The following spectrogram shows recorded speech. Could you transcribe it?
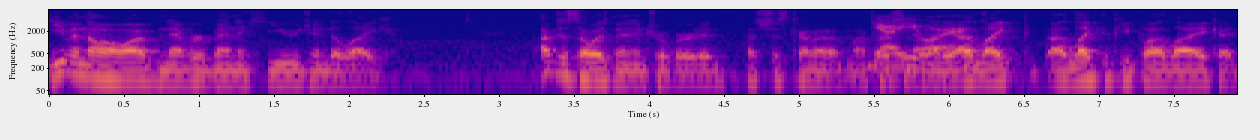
even though I've never been a huge into like, I've just always been introverted. That's just kind of my Yeah, you personality. are. I like I like the people I like. I,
